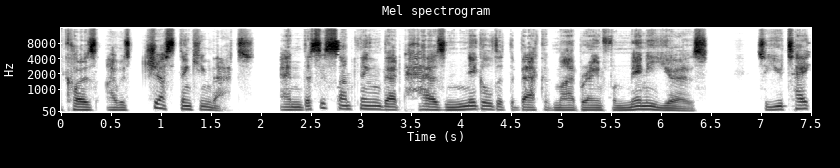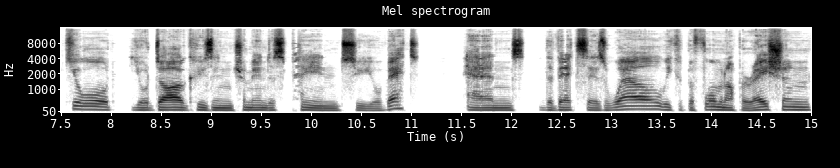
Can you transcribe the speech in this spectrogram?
because I was just thinking that. And this is something that has niggled at the back of my brain for many years. So you take your your dog who's in tremendous pain to your vet, and the vet says, "Well, we could perform an operation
